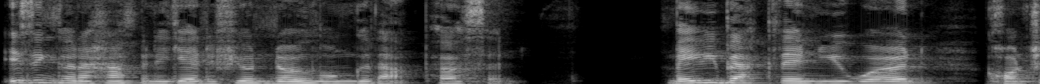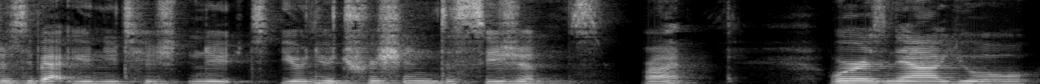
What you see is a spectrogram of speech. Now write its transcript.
isn't going to happen again if you're no longer that person. Maybe back then you weren't conscious about your nutrition, your nutrition decisions right? Whereas now you're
